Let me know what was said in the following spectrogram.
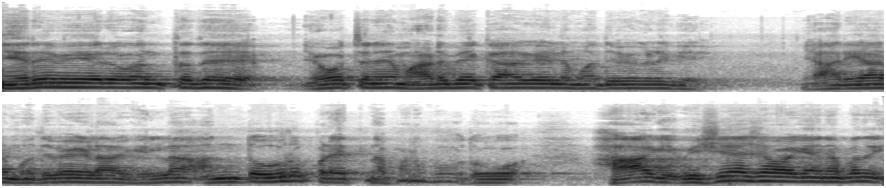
ನೆರವೇರುವಂಥದ್ದೇ ಯೋಚನೆ ಮಾಡಬೇಕಾಗಿಲ್ಲ ಮದುವೆಗಳಿಗೆ. ಯಾರ್ಯಾರು ಮದುವೆಗಳಾಗಿಲ್ಲ ಅಂಥವರು ಪ್ರಯತ್ನ ಪಡ್ಬೋದು. ಹಾಗೆ ವಿಶೇಷವಾಗಿ ಏನಪ್ಪ ಅಂದರೆ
